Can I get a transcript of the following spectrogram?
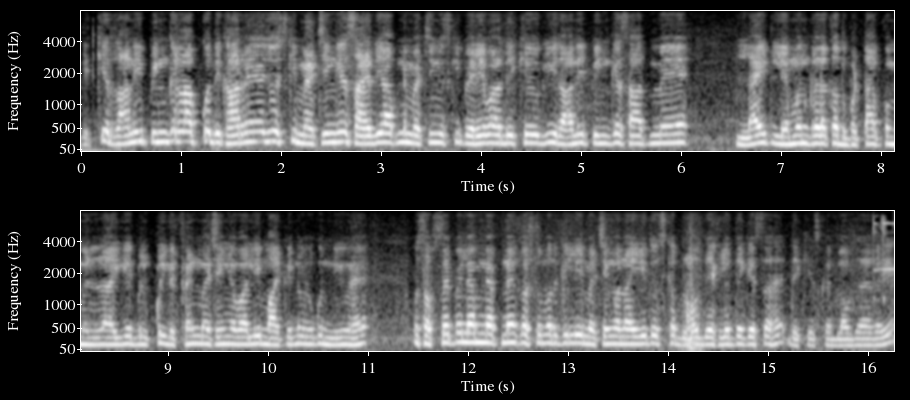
देखिए, रानी पिंक कलर आपको दिखा रहे हैं, जो इसकी मैचिंग है, शायद ही आपने मैचिंग इसकी पहली बार देखी होगी। रानी पिंक के साथ में लाइट लेमन कलर का दुपट्टा आपको मिल रहा है। ये बिल्कुल डिफरेंट मैचिंग वाली। मार्केट में बिल्कुल न्यू है। तो सबसे पहले हमने अपने कस्टमर के लिए मैचिंग बनाई है तो इसका ब्लाउज देख लेते हैं कैसा है। देखिए इसका ब्लाउज आएगा ये।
